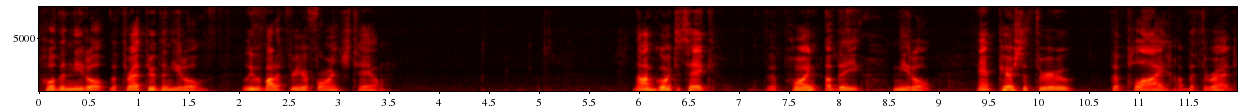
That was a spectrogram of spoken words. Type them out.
pull the needle, the thread through the needle, leave about a three or four inch tail. Now I'm going to take the point of the needle and pierce it through the ply of the thread.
